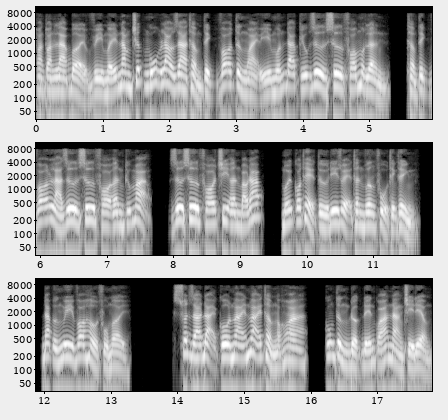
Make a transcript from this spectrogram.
hoàn toàn là bởi vì mấy năm trước ngũ lao ra thẩm tịch võ từng ngoài ý muốn đã cứu dư sư phó một lần, thẩm tịch võ là dư sư phó ân cứu mạng, dư sư phó tri ân báo đáp, mới có thể từ đi duệ thân vương phủ thịnh thỉnh, đáp ứng uy võ hầu phủ mời. Xuất giá đại cô mãi mãi thẩm ngọc hoa, cũng từng được đến quá nàng chỉ điểm,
